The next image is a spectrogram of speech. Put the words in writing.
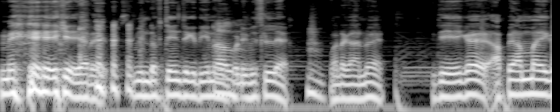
මේ අර වින්ඩ් චේන්ජක තියන පොඩි විසිල්ල මට ගන්නුව ඒක අප අම්ම එක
